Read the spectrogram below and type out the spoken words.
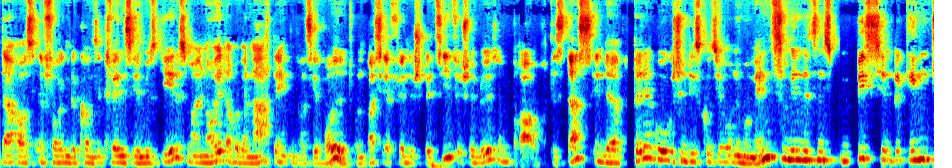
daraus erfolgende Konsequenz, ihr müsst jedes Mal neu darüber nachdenken, was ihr wollt und was ihr für eine spezifische Lösung braucht, dass das in der pädagogischen Diskussion im Moment zumindest ein bisschen beginnt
